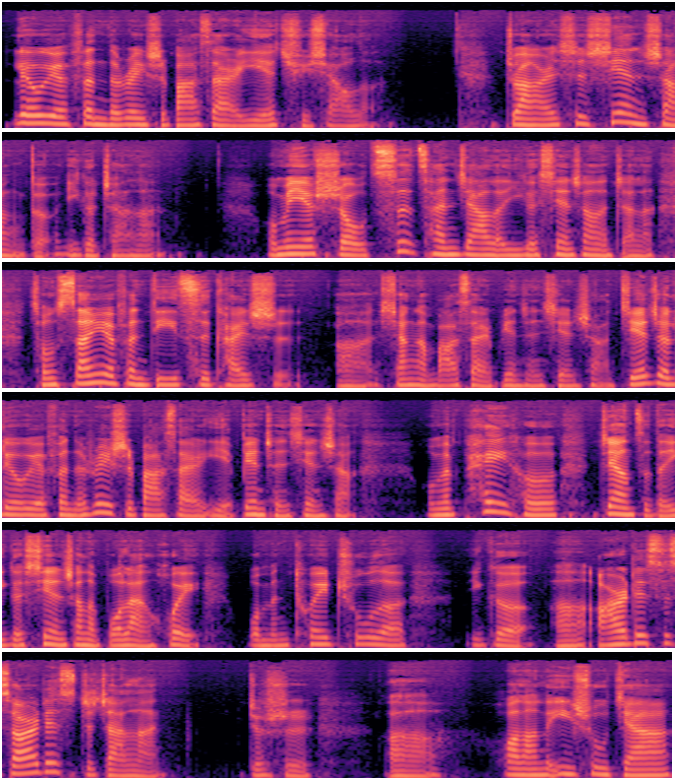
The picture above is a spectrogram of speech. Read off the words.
六月份的瑞士巴塞尔也取消了，转而是线上的一个展览。我们也首次参加了一个线上的展览，从三月份第一次开始啊，香港巴塞尔变成线上，接着六月份的瑞士巴塞尔也变成线上。我们配合这样子的一个线上的博览会，我们推出了。一个呃，artists artist 的展览，就是呃，画廊的艺术家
